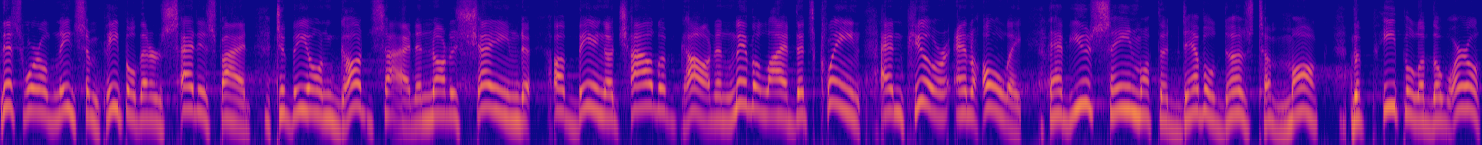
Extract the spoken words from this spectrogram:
This world needs some people that are satisfied to be on God's side and not ashamed of being a child of God and live a life that's clean and pure and holy. Have you seen what the devil does to mock the people of the world?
